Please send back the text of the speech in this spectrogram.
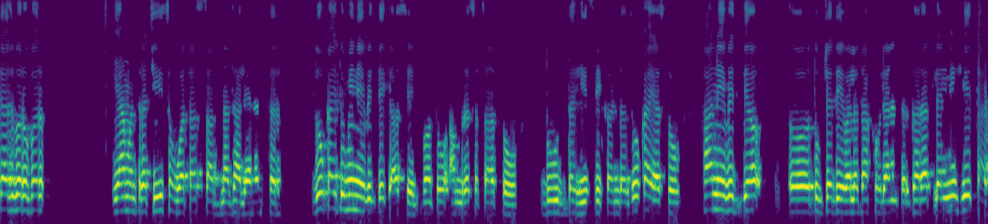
त्याचबरोबर या मंत्राची सव्वा तास साधना झाल्यानंतर जो काही तुम्ही नैवेद्य असेल मग तो आमरसाचा असो दूध दही श्रीखंड जो काही असो हा नैवेद्य तुमच्या देवाला दाखवल्यानंतर घरातल्यांनी हे ताट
